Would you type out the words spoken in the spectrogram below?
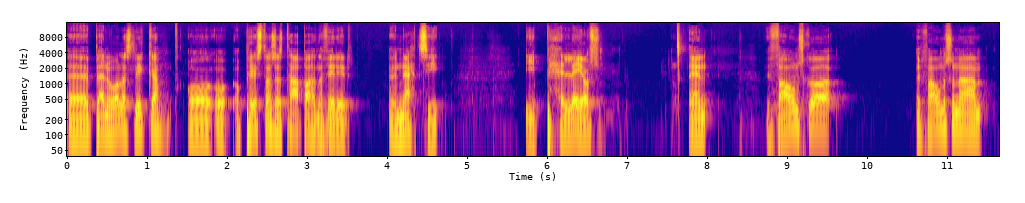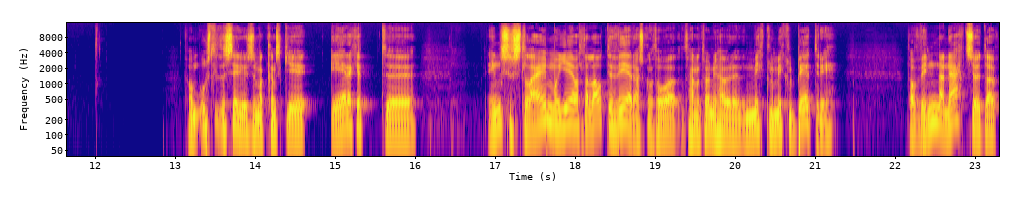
Uh, Ben Wallace líka. Og, og, og Pistons að tapa hann fyrir uh, Nets í, í playoffs en við fáum sko við fáum svona fáum úslita seríu sem að kannski er ekkert uh, eins slæm og ég hef alltaf látið vera sko, þó að þannig að Tony hafi verið miklu miklu betri. Þá vinna Nets auðvitað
